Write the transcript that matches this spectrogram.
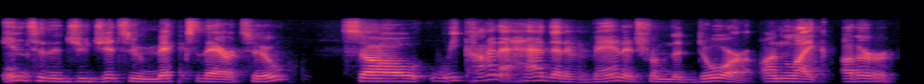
into the jujitsu mix there too. So we kind of had that advantage from the door, unlike other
